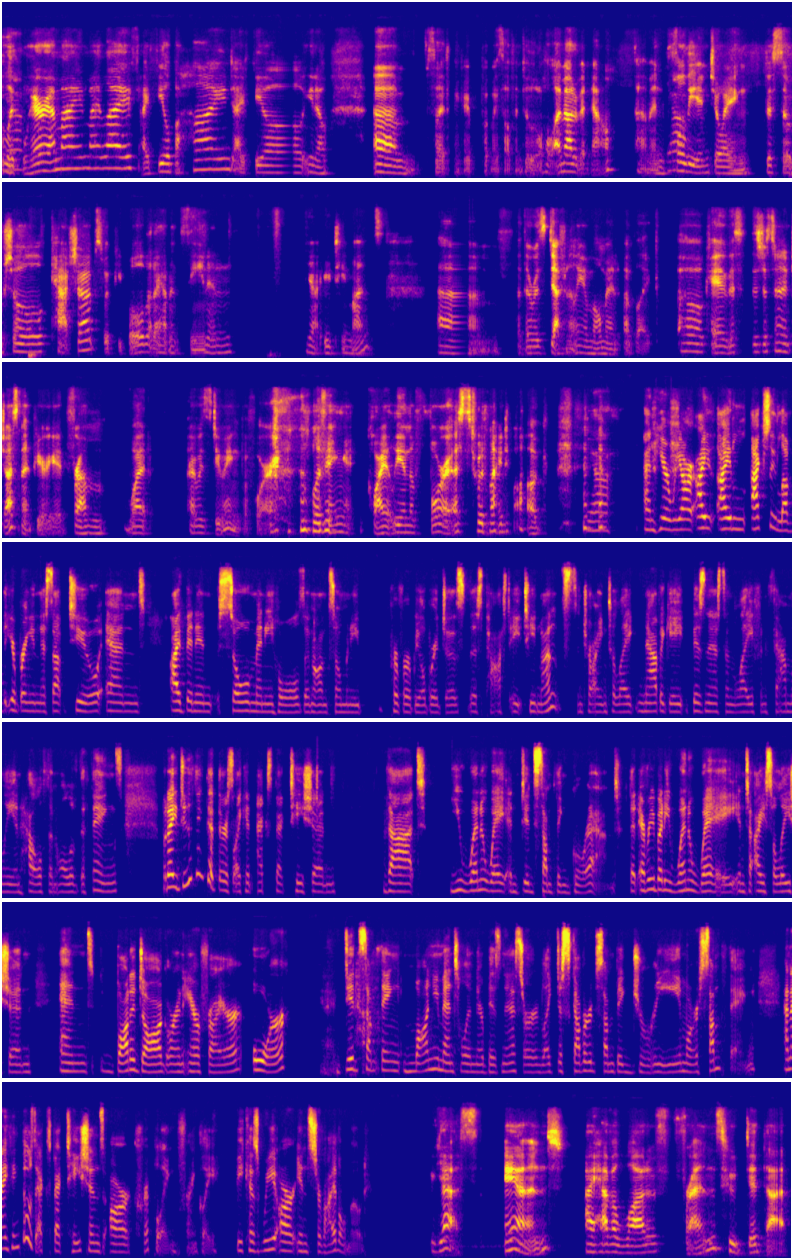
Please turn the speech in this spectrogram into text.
Like where am i in my life? I feel behind. I feel you know um so i think i put myself into a little hole. I'm out of it now um, and yeah. fully enjoying the social catch ups with people that i haven't seen in yeah 18 months. Um but there was definitely a moment of like oh okay this is just an adjustment period from what I was doing before, living quietly in the forest with my dog. yeah and here we are. I i actually love that you're bringing this up too and i've been in so many holes and on so many proverbial bridges this past 18 months and trying to like navigate business and life and family and health and all of the things. But i do think that there's like an expectation that you went away and did something grand that everybody went away into isolation and bought a dog or an air fryer or did something monumental in their business or like discovered some big dream or something. And I think those expectations are crippling, frankly, because we are in survival mode. Yes. And I have a lot of friends who did that.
